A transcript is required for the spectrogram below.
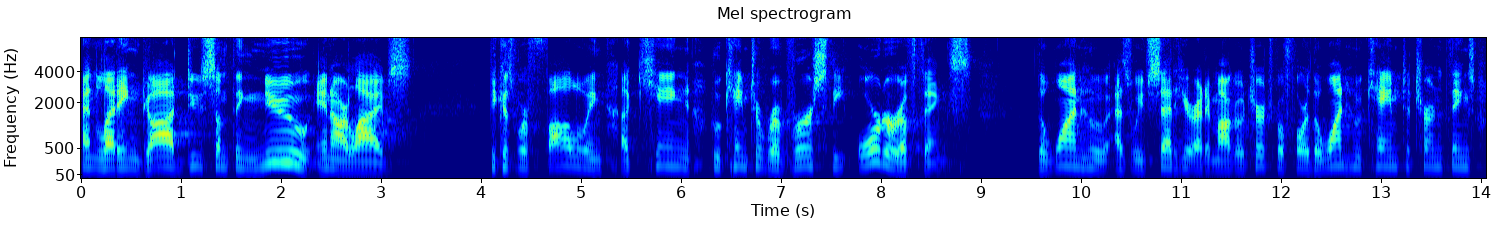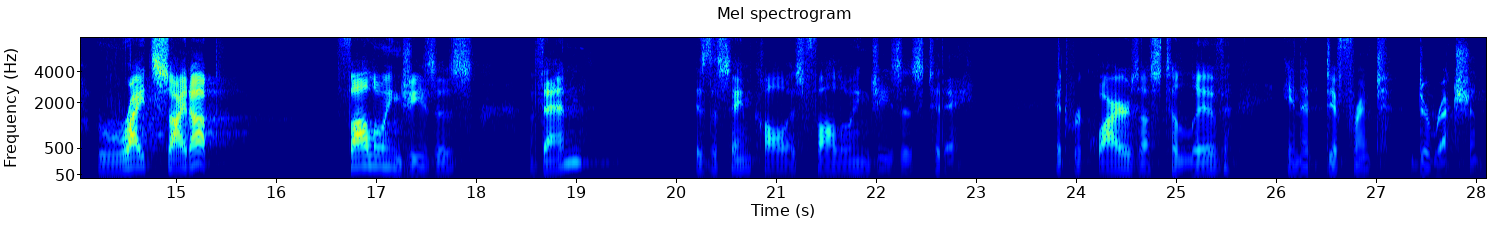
and letting God do something new in our lives. Because we're following a king who came to reverse the order of things. The one who, as we've said here at Imago Church before, the one who came to turn things right side up. Following Jesus then is the same call as following Jesus today. It requires us to live in a different direction.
